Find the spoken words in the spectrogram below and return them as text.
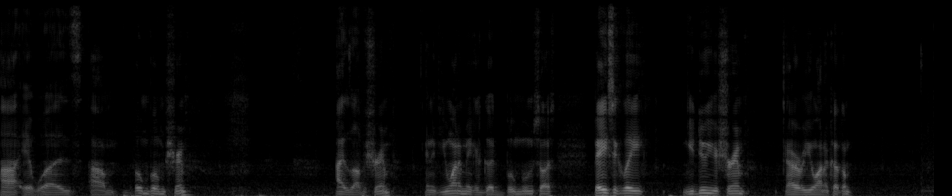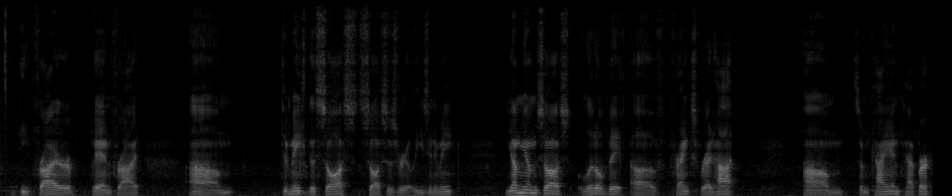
Uh, it was um, Boom Boom Shrimp. I love shrimp, and if you want to make a good Boom Boom sauce, basically you do your shrimp however you want to cook them, deep fry or pan fry. Um, to make the sauce, sauce is real easy to make. Yum yum sauce, a little bit of Frank's Red Hot, um, some cayenne pepper,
